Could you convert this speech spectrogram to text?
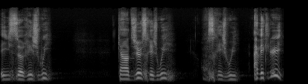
et il se réjouit. Quand Dieu se réjouit, on se réjouit avec lui.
